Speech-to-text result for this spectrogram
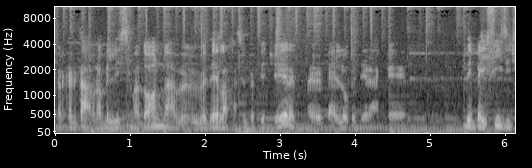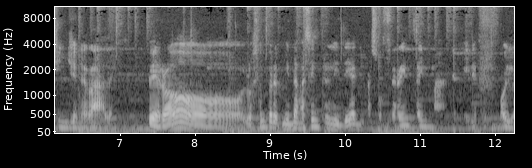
per carità, una bellissima donna, vederla fa sempre piacere, è bello vedere anche dei bei fisici in generale. però sempre, mi dava sempre l'idea di una sofferenza immane. E poi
